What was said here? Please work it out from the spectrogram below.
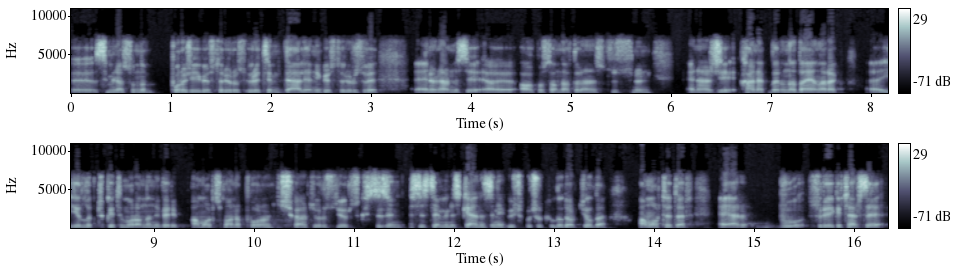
E, simülasyonda projeyi gösteriyoruz, üretim değerlerini gösteriyoruz ve en önemlisi e, Avrupa Standartları Enstitüsü'nün enerji kaynaklarına dayanarak e, yıllık tüketim oranlarını verip amortisman raporunu çıkartıyoruz. Diyoruz ki sizin sisteminiz kendisini 3,5 yılda 4 yılda amort eder. Eğer bu süreye geçerse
